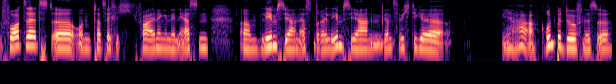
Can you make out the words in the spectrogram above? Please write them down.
fortsetzt äh, und tatsächlich vor allen Dingen in den ersten ähm, Lebensjahren, ersten drei Lebensjahren ganz wichtige ja, Grundbedürfnisse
